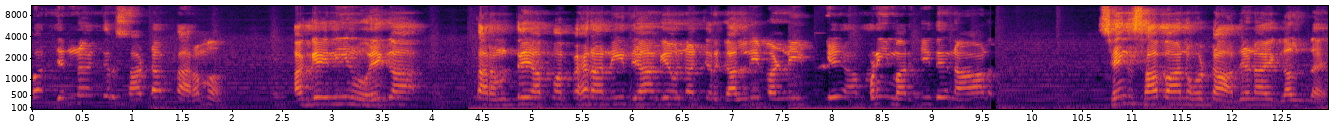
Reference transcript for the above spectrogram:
ਪਰ ਜਿੰਨਾ ਚਿਰ ਸਾਡਾ ਧਰਮ ਅੱਗੇ ਨਹੀਂ ਹੋਏਗਾ, ਧਰਮ ਤੇ ਆਪਾਂ ਪਹਿਰਾ ਨਹੀਂ ਦੇਾਂਗੇ ਉਹਨਾਂ ਚਿਰ ਗੱਲ ਨਹੀਂ ਬਣਨੀ। ਕਿ ਆਪਣੀ ਮਰਜ਼ੀ ਦੇ ਨਾਲ ਸਿੰਘ ਸਾਹਿਬਾਂ ਨੂੰ ਹਟਾ ਦੇਣਾ ਇਹ ਗਲਤ ਹੈ।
